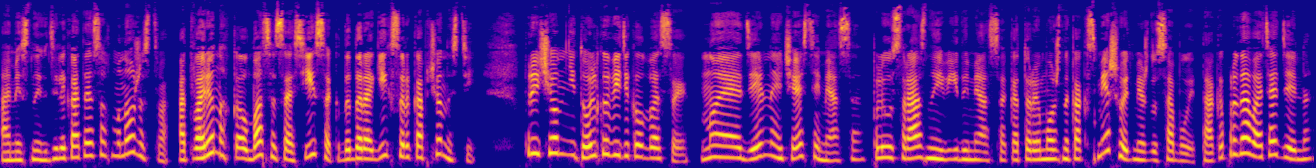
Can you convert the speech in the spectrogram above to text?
А мясных деликатесов множество, от вареных колбас и сосисок до дорогих сырокопченостей. Причем не только в виде колбасы, но и отдельные части мяса, плюс разные виды мяса, которые можно как смешивать между собой, так и продавать отдельно.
